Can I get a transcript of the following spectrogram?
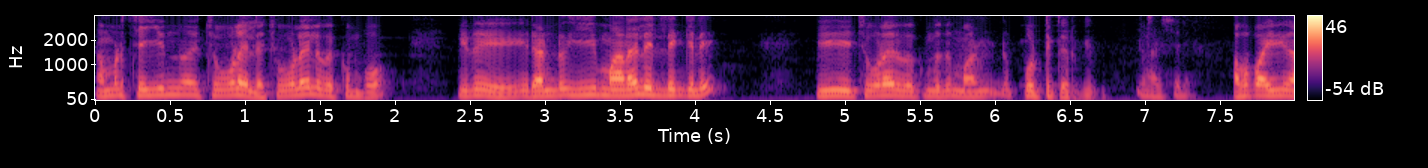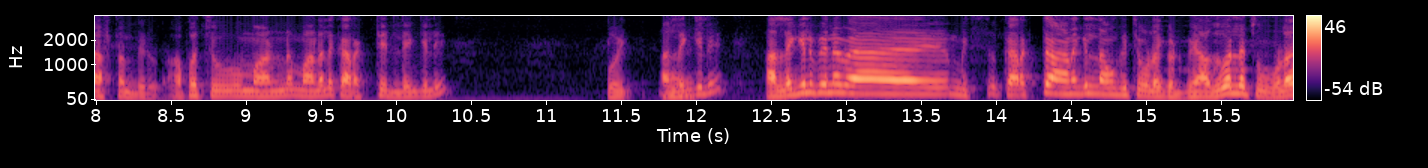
നമ്മൾ ചെയ്യുന്ന ചൂളയില്ല ചൂളയിൽ വെക്കുമ്പോൾ ഇത് രണ്ടും ഈ മണലില്ലെങ്കിൽ ഈ ചൂളയിൽ വെക്കുമ്പോൾ ഇത് മണ്ണ് പൊട്ടിത്തെറിക്കും. ശരി. അപ്പോൾ പൈതി നഷ്ടം വരും. അപ്പോൾ ചൂ മണ്ണ് മണൽ കറക്റ്റ് ഇല്ലെങ്കിൽ പോയി. അല്ലെങ്കിൽ അല്ലെങ്കിൽ പിന്നെ മിക്സ് കറക്റ്റ് ആണെങ്കിൽ നമുക്ക് ചൂളയ്ക്ക് കിട്ടും അതുമല്ല ചൂള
